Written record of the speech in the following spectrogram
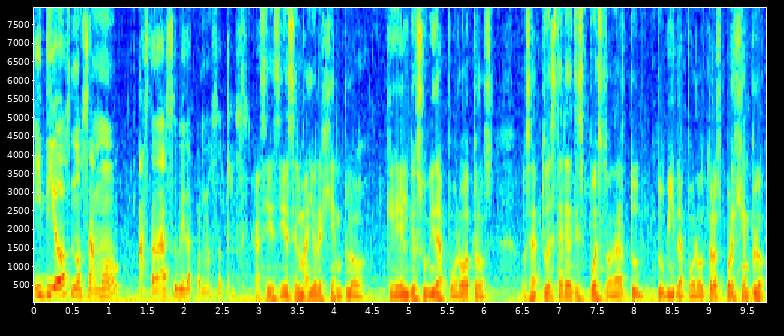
Y Dios nos amó hasta dar su vida por nosotros. Así es, y es el mayor ejemplo que Él dio su vida por otros. O sea, ¿tú estarías dispuesto a dar tu, vida por otros? Por ejemplo,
